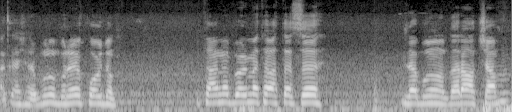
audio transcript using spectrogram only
Arkadaşlar bunu buraya koydum. Bir tane bölme tahtası ile bunu daraltacağım.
